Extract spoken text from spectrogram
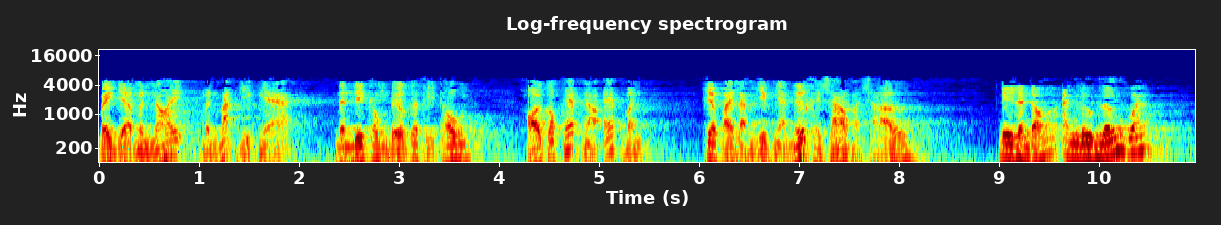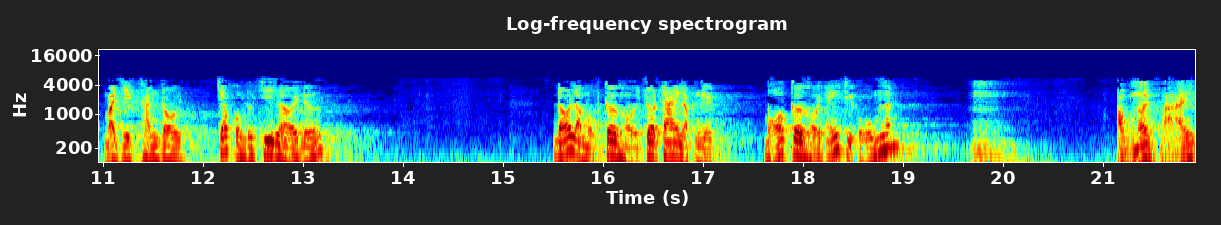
Bây giờ mình nói mình mắc việc nhà Nên đi không được thì thôi. Hội có phép nào ép mình Chứ phải làm việc nhà nước hay sao mà sợ? Đi lên đó ăn lương lớn quá Mà việc thành rồi cháu còn được chi lời nữa. Đó là một cơ hội cho trai lập nghiệp Bỏ cơ hội ấy thì uổng lắm. Ừ. Ông nói phải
